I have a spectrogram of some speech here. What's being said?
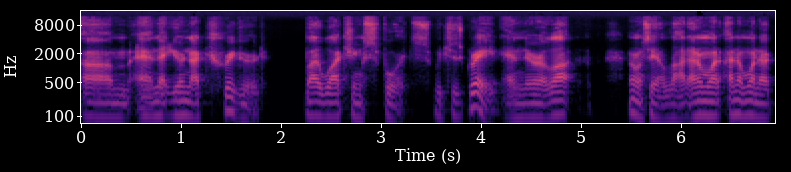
um, and that you're not triggered by watching sports, which is great, and there are a lot. I don't want to say a lot. I don't want. I don't want to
